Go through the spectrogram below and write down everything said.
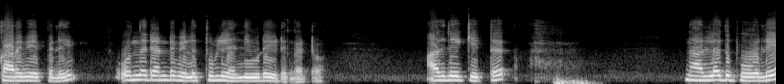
കറിവേപ്പിലയും ഒന്ന് രണ്ട് വെളുത്തുള്ളി അല്ലിയൂടെ ഇടും കേട്ടോ. അതിലേക്കിട്ട് നല്ലതുപോലെ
